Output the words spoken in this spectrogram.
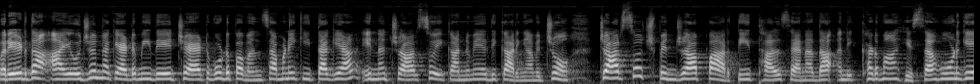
ਪਰੇਡ ਦਾ ਆਯੋਜਨ ਅਕੈਡਮੀ ਦੇ ਚੈਟਵੁੱਡ ਭਵਨ ਸਾਹਮਣੇ ਕੀਤਾ ਗਿਆ। ਇਹਨਾਂ 491 ਅਧਿਕਾਰੀਆਂ ਵਿੱਚੋਂ 456 ਭਾਰਤੀ ਥਲ ਸੈਨਾ ਦਾ ਅਨਿਖੜਵਾਂ ਹਿੱਸਾ ਹੋਣਗੇ,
